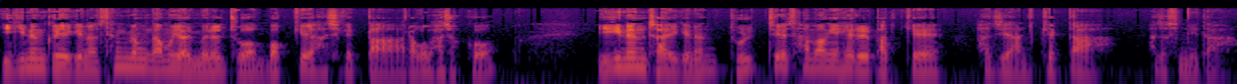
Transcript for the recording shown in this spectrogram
이기는 그에게는 생명나무 열매를 주어 먹게 하시겠다라고 하셨고 이기는 자에게는 둘째 사망의 해를 받게 하지 않겠다 하셨습니다.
